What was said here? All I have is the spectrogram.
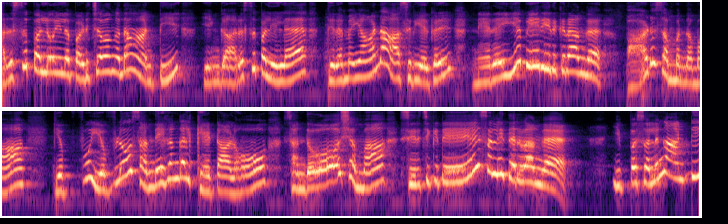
அரசு பள்ளியில் படித்தவங்க தான் ஆண்டி. எங்கள் அரசு பள்ளியில் திறமையான ஆசிரியர்கள் நிறைய பேர் இருக்கிறாங்க. பாடு சம்பந்தமாக எப்போ எவ்வளோ சந்தேகங்கள் கேட்டாலும் சந்தோஷமாக சிரிச்சுக்கிட்டே சொல்லி தருவாங்க. இப்போ சொல்லுங்க ஆண்டி.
